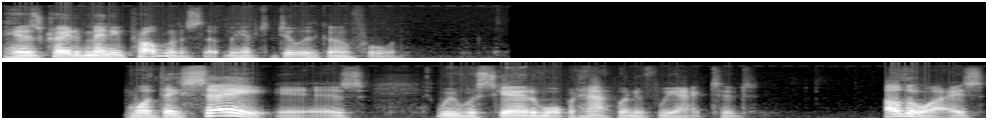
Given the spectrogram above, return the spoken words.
it has created many problems that we have to deal with going forward. What they say is we were scared of what would happen if we acted otherwise.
